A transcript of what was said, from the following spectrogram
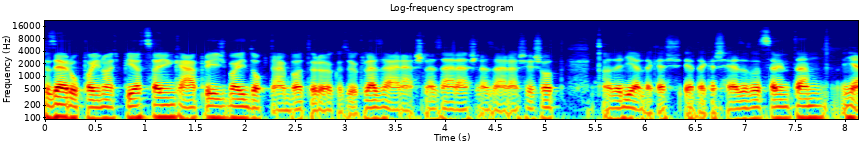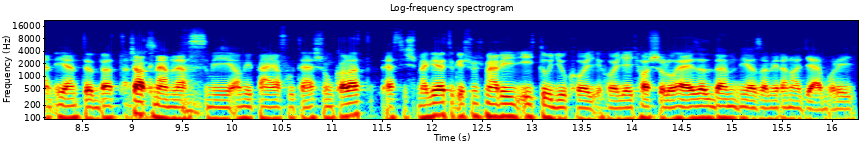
az európai nagy piacaink áprilisban így dobták be a törölközők, lezárás, lezárás, lezárás, és ott az egy érdekes, érdekes helyzet volt szerintem. Ilyen, ilyen többet csak nem lesz mi a mi pályafutásunk alatt. Ezt is megéltük, és most már így, így tudjuk, hogy, hogy egy hasonló helyzetben mi az, amire nagyjából így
